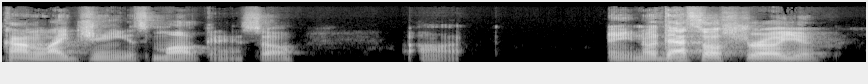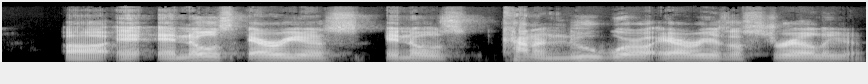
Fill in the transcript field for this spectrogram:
kind of like genius marketing. So, uh, and, you know, that's Australia. Uh, in, those areas, in those kind of new world areas, Australia,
